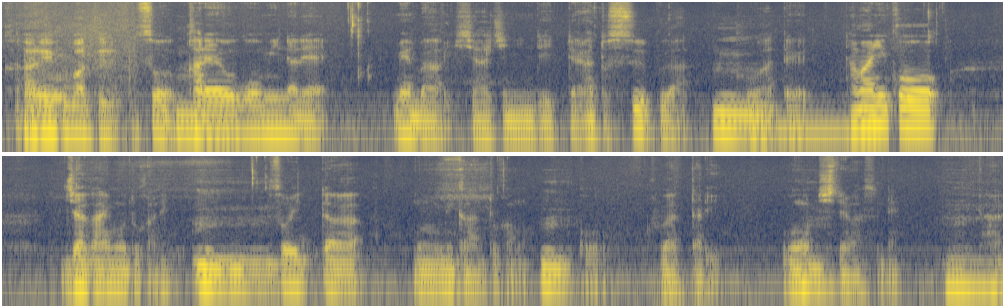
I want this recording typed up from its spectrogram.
カレーを配ってる。そう、カレーをこうみんなでメンバー78人で行ったりあとスープがこうあったり、たまにこうじゃがいもとかね、うんうんそういったものみかんとかもうん。こう配ったりをしてますね、うんはい。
